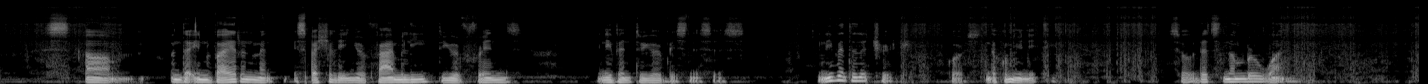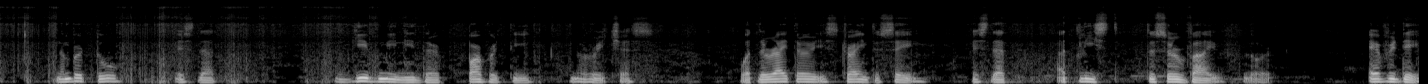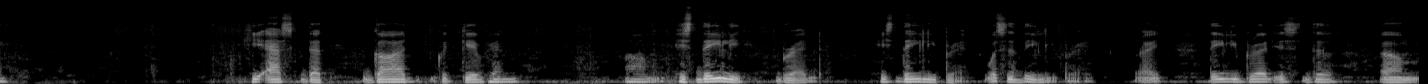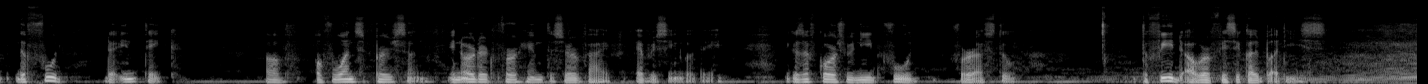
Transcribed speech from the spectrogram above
um, on the environment, especially in your family, to your friends, and even to your businesses, and even to the church, of course, the community. So that's number one. Number two is that give me neither poverty nor riches. What the writer is trying to say is that at least to survive, Lord, every day he asked that God could give him um, his daily bread. His daily bread. What's the daily bread? Right? Daily bread is the um, the food, the intake of of one's person in order for him to survive every single day. Because of course we need food for us to to feed our physical bodies.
